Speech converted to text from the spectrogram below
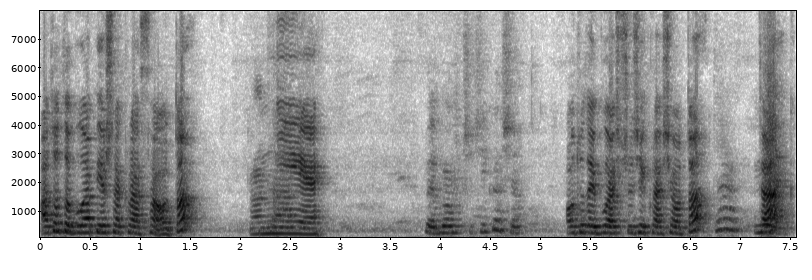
A to to była pierwsza klasa, o to? Nie. Ja byłam w trzeciej klasie. O tutaj byłaś w trzeciej klasie, o to? Tak. Tak?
